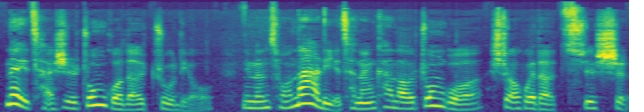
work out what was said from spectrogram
那才是中国的主流。你们从那里才能看到中国社会的趋势。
